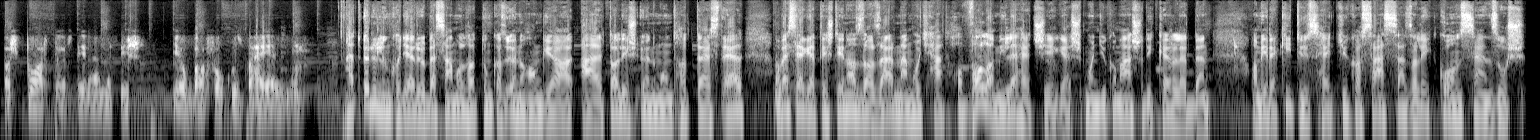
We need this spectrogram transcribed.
a sporttörténelmet is jobban fókuszba helyezni. Hát örülünk, hogy erről beszámolhattunk az önhangja által, és ön mondhatta ezt el. A beszélgetést én azzal zárnám, hogy hát ha valami lehetséges, mondjuk a második kerületben, amire kitűzhetjük a 100% konszenzus,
